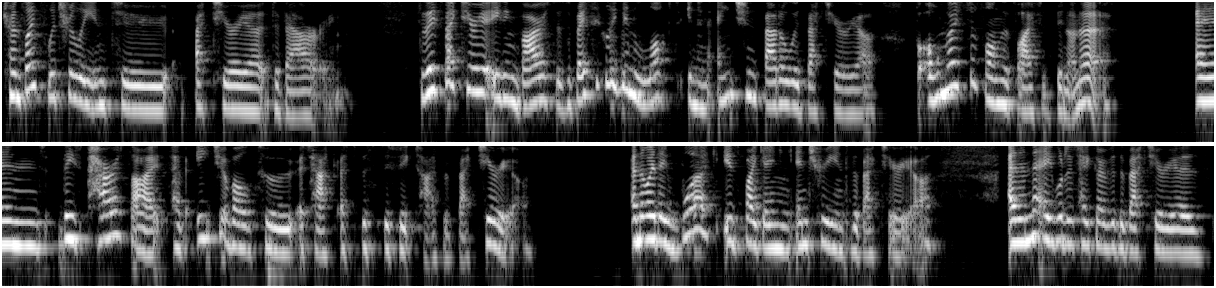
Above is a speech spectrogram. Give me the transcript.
translates literally into bacteria devouring. So these bacteria eating viruses have basically been locked in an ancient battle with bacteria for almost as long as life has been on Earth. And these parasites have each evolved to attack a specific type of bacteria. And the way they work is by gaining entry into the bacteria. And then they're able to take over the bacteria's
